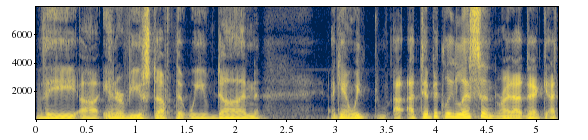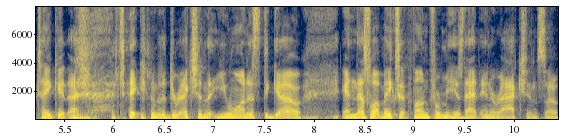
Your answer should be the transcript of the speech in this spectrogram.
the uh, interview stuff that we've done again, we I, I typically listen, right? I, I take it, I, take it in the direction that you want us to go, and that's what makes it fun for me is that interaction. So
